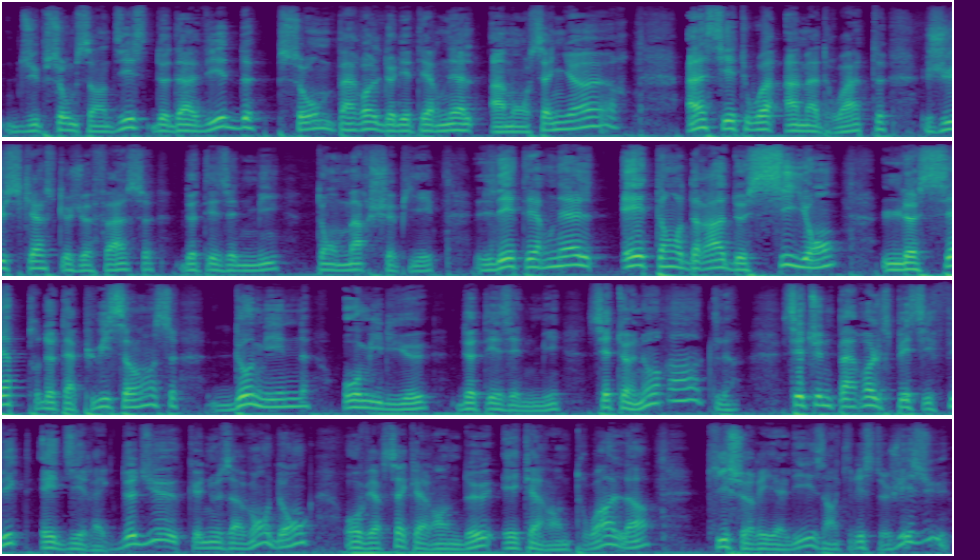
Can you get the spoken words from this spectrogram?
du psaume 110 de David, psaume parole de l'Éternel à mon Seigneur, assieds-toi à ma droite jusqu'à ce que je fasse de tes ennemis ton marchepied. L'Éternel étendra de Sion le sceptre de ta puissance, domine au milieu de tes ennemis. C'est un oracle. C'est une parole spécifique et directe de Dieu que nous avons donc au verset 42 et 43 là, qui se réalise en Christ Jésus.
